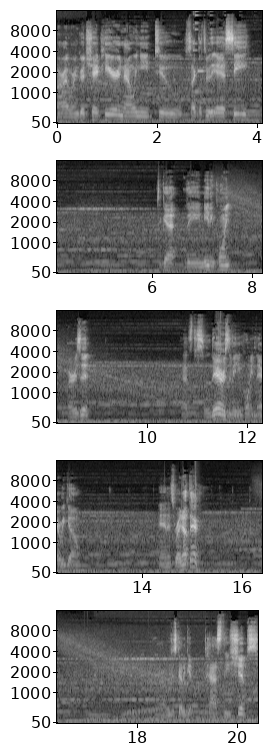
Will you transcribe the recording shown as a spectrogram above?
All right, we're in good shape here. Now we need to cycle through the ASC to get the meeting point. Where is it? That's the, there's the meeting point. There we go. And it's right out there. Right, we just got to get past these ships.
